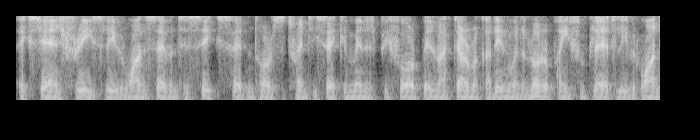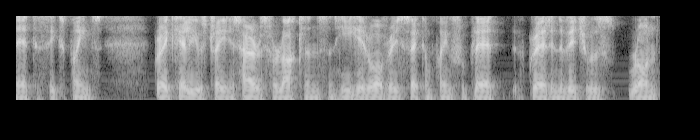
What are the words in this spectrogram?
exchange frees to leave it 1 7 to 6 heading towards the 22nd minute before Bill McDermott got in with another point from play to leave it 1 8 to 6 points. Greg Kelly was trying his hardest for Loughlin's and he hit over his second point from play. Great individuals run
